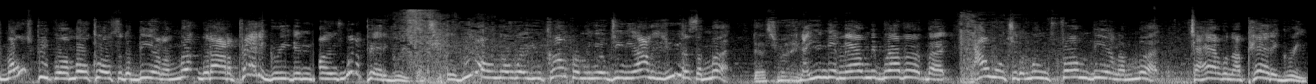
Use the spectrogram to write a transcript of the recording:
most people are more closer to being a mutt without a pedigree than ones with a pedigree. If you don't know where you come from in your genealogy, you're just a mutt. That's right. Now you can get mad with me, brother, but I want you to move from being a mutt to having a pedigree.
